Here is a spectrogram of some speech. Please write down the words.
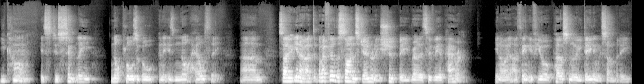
You can't. It's just simply not plausible, and it is not healthy. Um, so you know, I, but I feel the signs generally should be relatively apparent. You know, I, I think if you're personally dealing with somebody,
